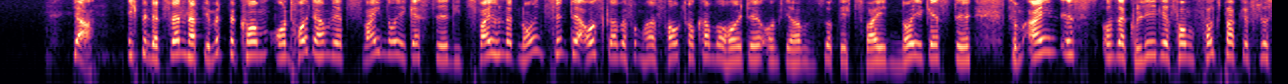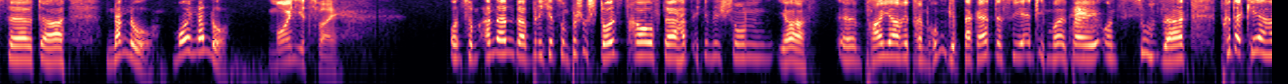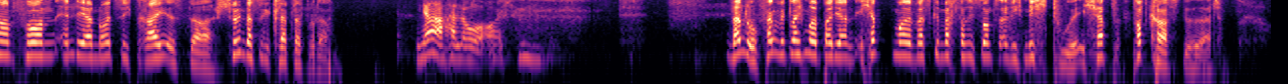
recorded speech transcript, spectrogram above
Ja, ich bin der Sven, habt ihr mitbekommen. Und heute haben wir zwei neue Gäste. Die 219. Ausgabe vom HSV Talk haben wir heute. Und wir haben wirklich zwei neue Gäste. Zum einen ist unser Kollege vom Volksparkgeflüster da, Nando. Moin, Nando. Moin, ihr zwei. Und zum anderen, da bin ich jetzt so ein bisschen stolz drauf. Da habe ich nämlich schon, ja, äh, ein paar Jahre dran rumgebaggert, dass sie endlich mal bei uns zusagt. Britta Kehrhahn von NDR 93 ist da. Schön, dass es geklappt hat, Britta. Ja, hallo euch. Nando, fangen wir gleich mal bei dir an. Ich habe mal was gemacht, was ich sonst eigentlich nicht tue. Ich habe Podcast gehört.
